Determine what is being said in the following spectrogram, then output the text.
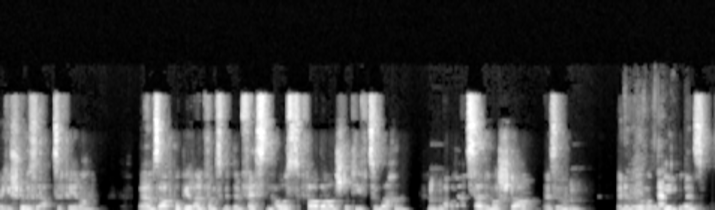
welche Stöße abzufedern. Wir haben es auch probiert, anfangs mit einem festen, ausfahrbaren Stativ zu machen, Mhm. aber das ist halt immer starr. Also, Mhm. wenn du irgendwo Ja. rennst,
